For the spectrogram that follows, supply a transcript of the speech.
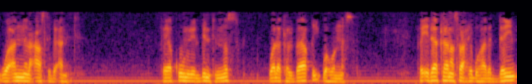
وأن العاصب أنت فيكون للبنت النصف ولك الباقي وهو النصف. فإذا كان صاحب هذا الدين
